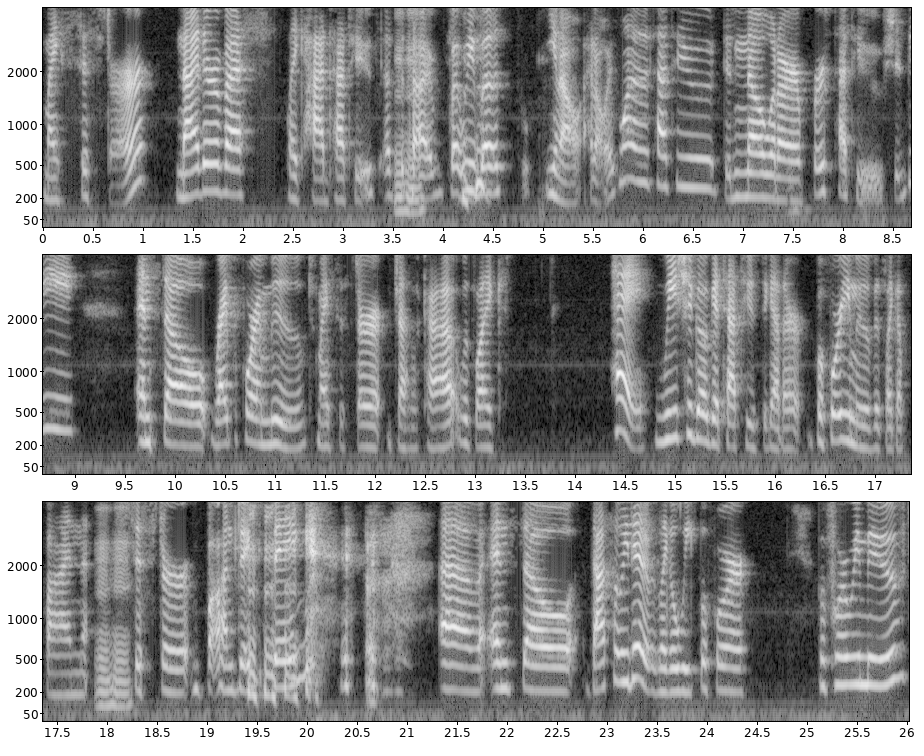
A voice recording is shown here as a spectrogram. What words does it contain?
my sister. Neither of us like had tattoos at the Mhm. time, but we both, you know, had always wanted a tattoo. Didn't know what our first tattoo should be, and so right before I moved, my sister Jessica was like, "Hey, we should go get tattoos together before you move." It's like a fun Mhm. sister bonding thing. um, and so that's what we did. It was like a week before before we moved.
